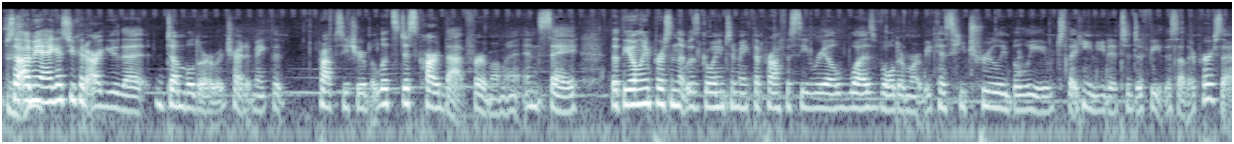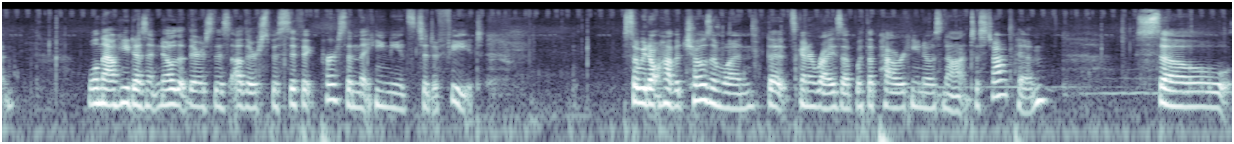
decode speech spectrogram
so, I mean, I guess you could argue that Dumbledore would try to make the prophecy true, but let's discard that for a moment and say that the only person that was going to make the prophecy real was Voldemort because he truly believed that he needed to defeat this other person. Well, now he doesn't know that there's this other specific person that he needs to defeat. So we don't have a chosen one that's going to rise up with a power he knows not to stop him. So,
